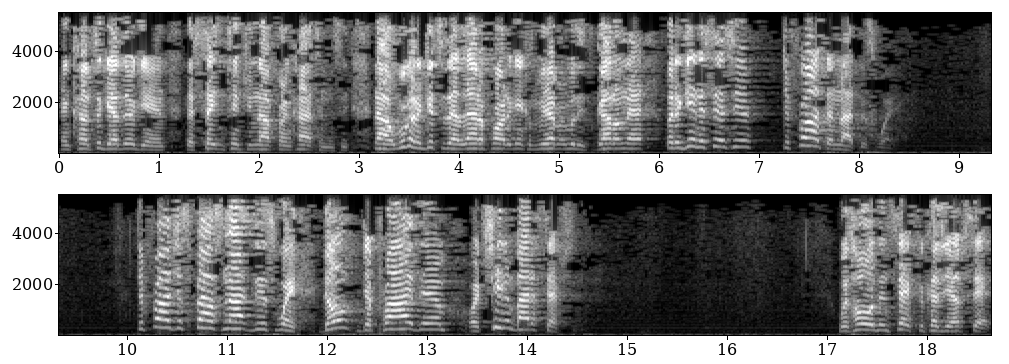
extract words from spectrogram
and come together again, that Satan tempt you not for incontinency. Now, we're going to get to that latter part again because we haven't really got on that. But again, it says here, defraud them not this way. Defraud your spouse not this way. Don't deprive them or cheat them by deception. Withholding sex because you're upset.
